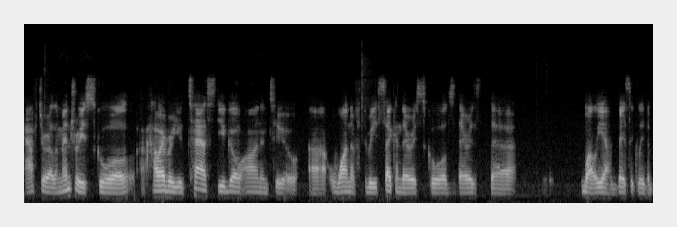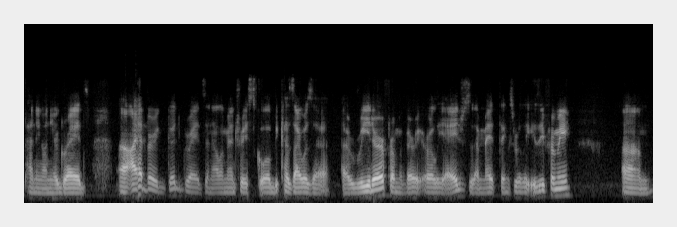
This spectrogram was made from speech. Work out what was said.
after elementary school, however you test, you go on into uh, one of three secondary schools. There is the well, yeah, basically depending on your grades. Uh, I had very good grades in elementary school because I was a, a reader from a very early age, so that made things really easy for me. Um,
